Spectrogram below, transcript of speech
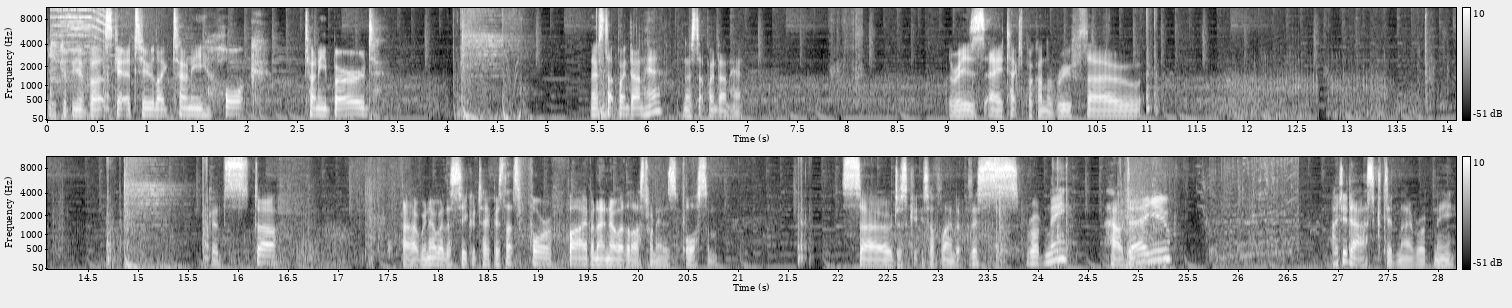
You could be a vert skater too, like Tony Hawk, Tony Bird. No stat point down here? No stat point down here. There is a textbook on the roof though. Good stuff. Uh, we know where the secret tape is. That's four of five, and I know where the last one is. Awesome. So just get yourself lined up for this, Rodney. How dare you? I did ask, didn't I, Rodney?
